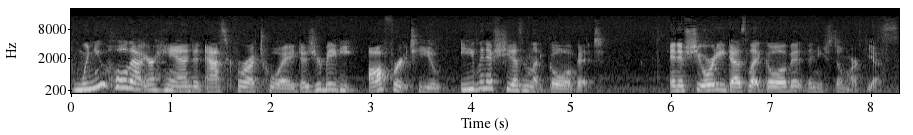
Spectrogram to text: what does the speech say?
when you hold out your hand and ask for a toy, does your baby offer it to you even if she doesn't let go of it? And if she already does let go of it, then you still mark yes.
